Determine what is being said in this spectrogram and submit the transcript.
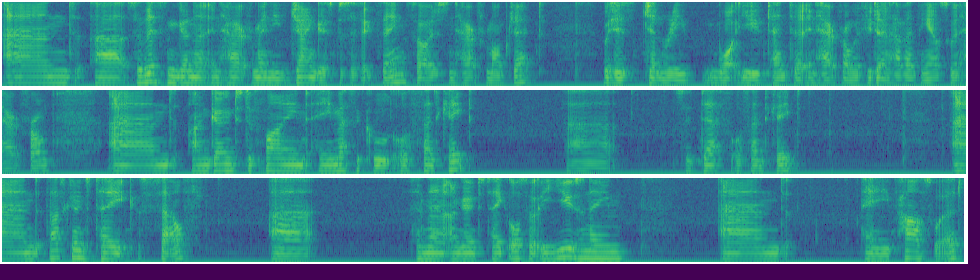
And uh, so this isn't going to inherit from any Django specific thing. So I just inherit from object, which is generally what you tend to inherit from if you don't have anything else to inherit from and I'm going to define a method called authenticate. Uh, so def authenticate. And that's going to take self uh, and then I'm going to take also a username and a password.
